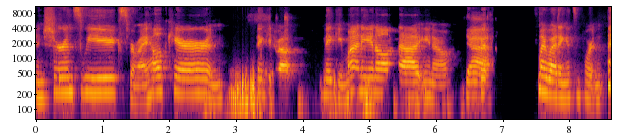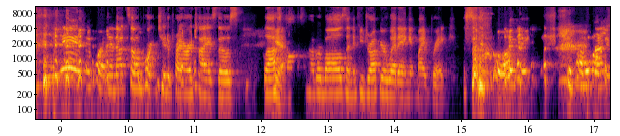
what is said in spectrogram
insurance weeks for my health care and thinking about making money and all that, you know. Yeah. But my wedding, it's important. it is important. And that's so important too to prioritize those glass yes. balls and rubber balls. And if you drop your wedding, it might break. So I think probably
